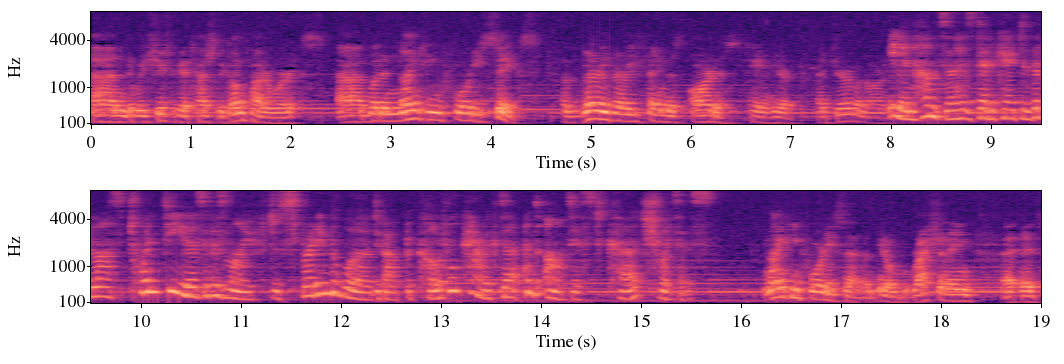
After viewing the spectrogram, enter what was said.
and which used to be attached to the gunpowder works. Uh, but in 1946, a very, very famous artist came here, a German artist. Ian Hunter has dedicated the last 20 years of his life to spreading the word about the colourful character and artist Kurt Schwitters. 1947, you know, rationing, uh, it's,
